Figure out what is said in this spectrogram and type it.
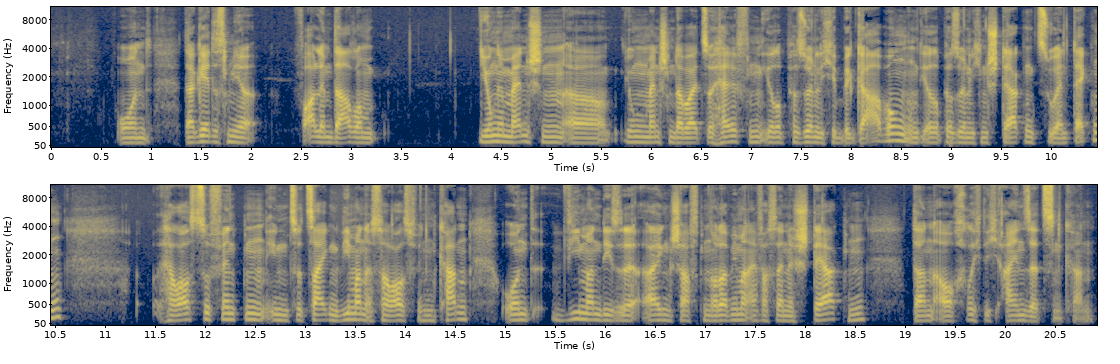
Und da geht es mir vor allem darum, junge Menschen, äh, jungen Menschen dabei zu helfen, ihre persönliche Begabung und ihre persönlichen Stärken zu entdecken, herauszufinden, ihnen zu zeigen, wie man es herausfinden kann und wie man diese Eigenschaften oder wie man einfach seine Stärken dann auch richtig einsetzen kann.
